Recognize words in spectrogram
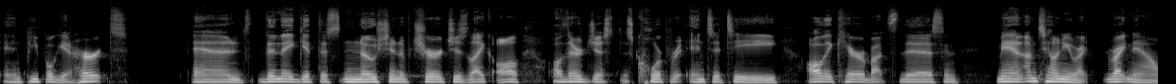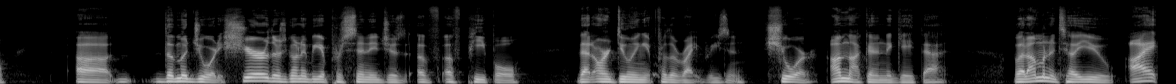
and people get hurt. And then they get this notion of church is like all oh they're just this corporate entity. All they care about's this. And man i'm telling you right right now uh the majority sure there's going to be a percentage of of people that aren't doing it for the right reason. Sure i'm not going to negate that. But i'm going to tell you i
